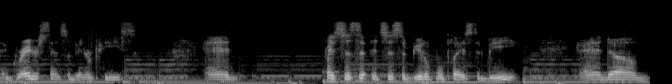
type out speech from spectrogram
a greater sense of inner peace, and it's just it's just a beautiful place to be. And um,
